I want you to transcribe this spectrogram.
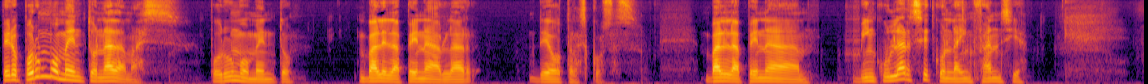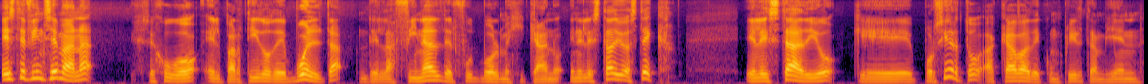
Pero por un momento nada más, por un momento, vale la pena hablar de otras cosas. Vale la pena vincularse con la infancia. Este fin de semana se jugó el partido de vuelta de la final del fútbol mexicano en el Estadio Azteca. El estadio que, por cierto, acaba de cumplir también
